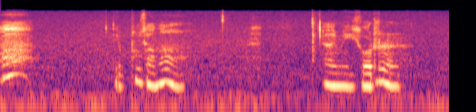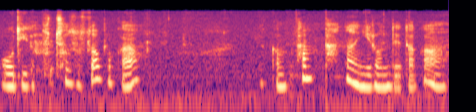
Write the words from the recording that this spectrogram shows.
헉! 예쁘잖아. 아니면 이거를 어디다 붙여서 써볼까요? 약간 판판한 이런 데다가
